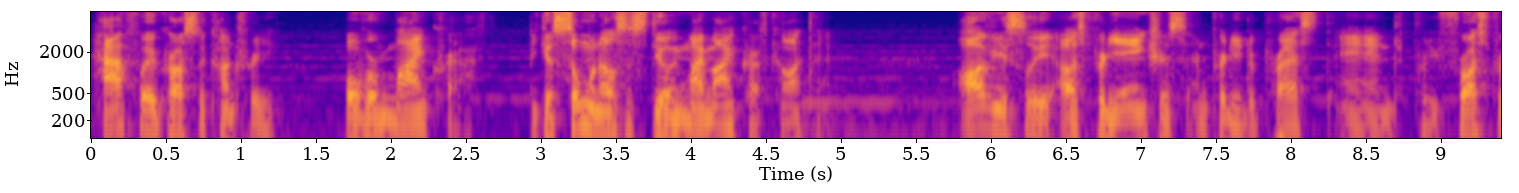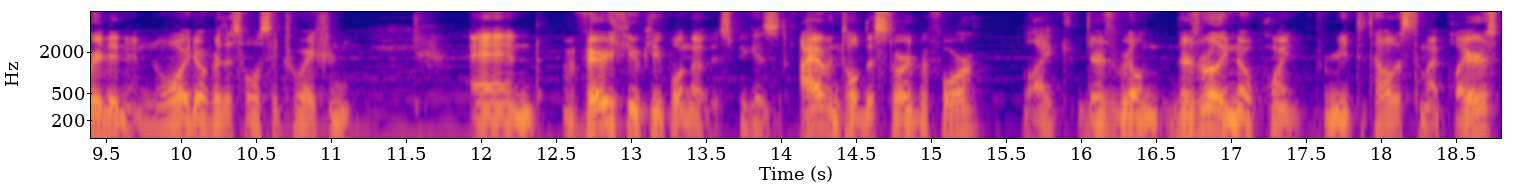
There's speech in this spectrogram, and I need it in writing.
halfway across the country over Minecraft because someone else is stealing my Minecraft content. Obviously, I was pretty anxious and pretty depressed and pretty frustrated and annoyed over this whole situation. And very few people know this because I haven't told this story before. Like there's real there's really no point for me to tell this to my players.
